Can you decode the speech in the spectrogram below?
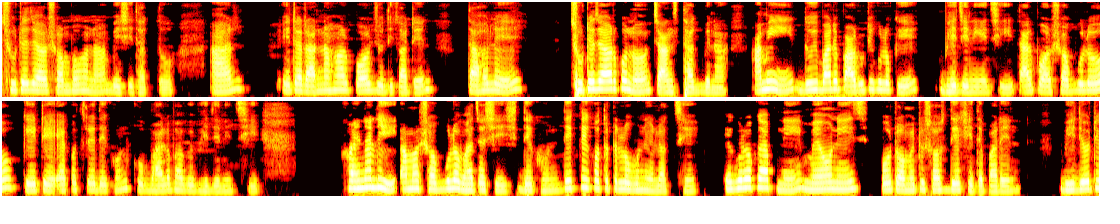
ছুটে যাওয়ার সম্ভাবনা বেশি থাকতো। আর এটা রান্না হওয়ার পর যদি কাটেন, তাহলে ছুটে যাওয়ার কোনো চান্স থাকবে না। আমি দুইবারে পাউরুটিগুলোকে ভেজে নিয়েছি। তারপর সবগুলো কেটে একত্রে দেখুন, খুব ভালোভাবে ভেজে নিচ্ছি। ফাইনালি আমার সবগুলো ভাজা শেষ। দেখুন, দেখতে কতটা লোভনীয় লাগছে। এগুলোকে আপনি মেয়োনিজ ও টমেটো সস দিয়ে খেতে পারেন। ভিডিওটি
